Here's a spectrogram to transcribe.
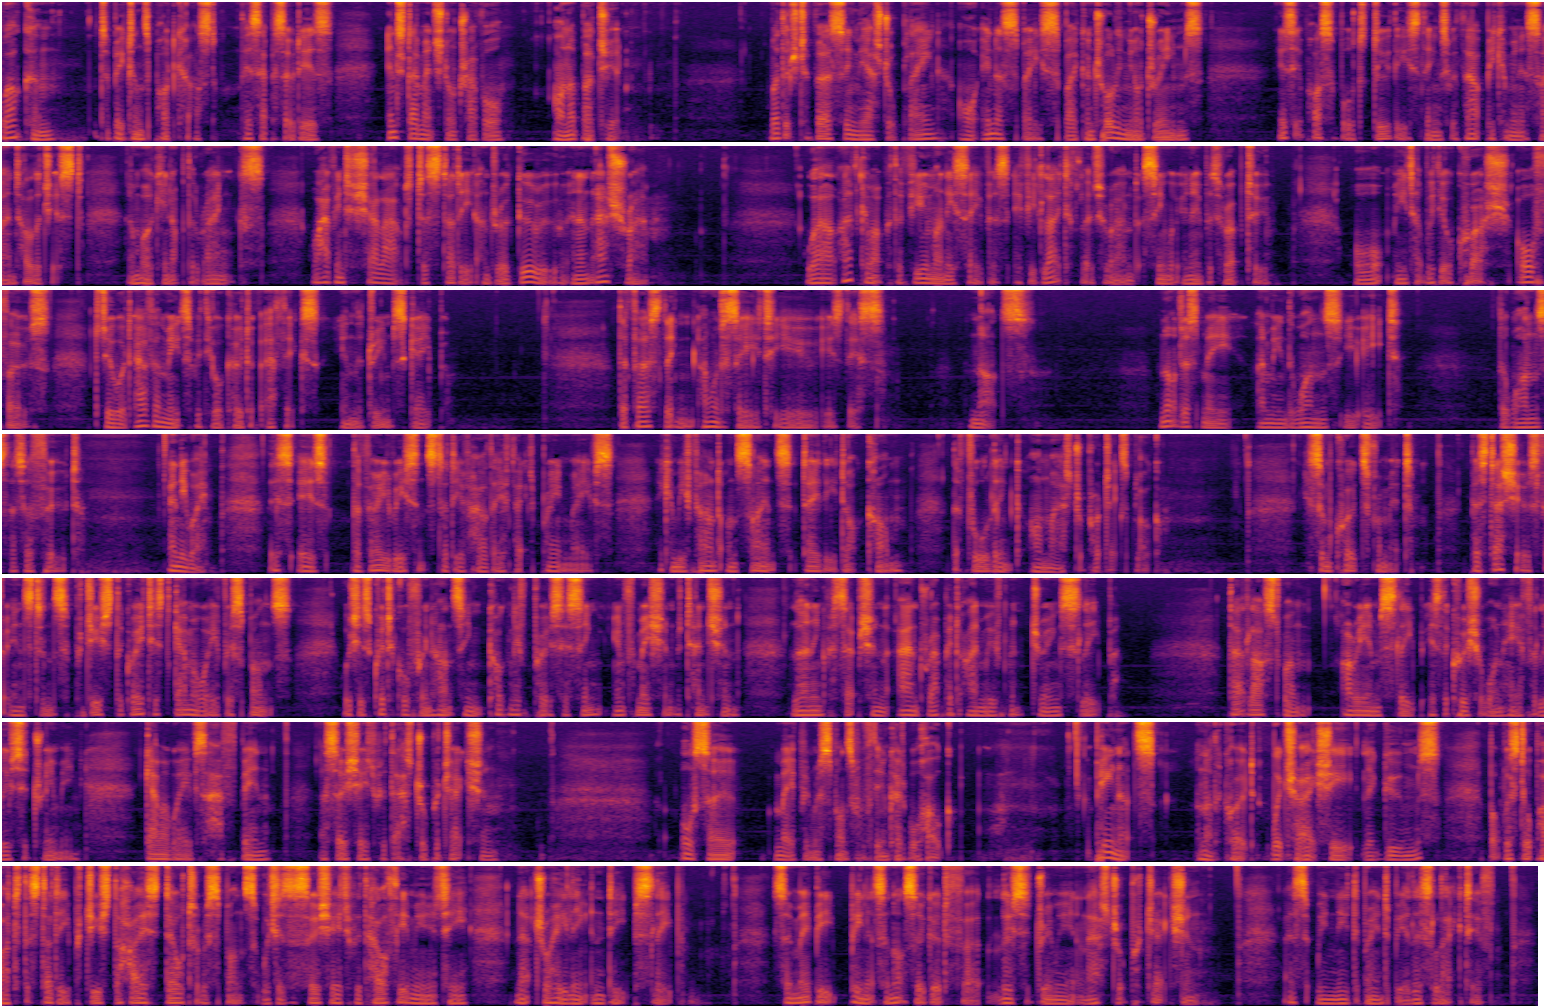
Welcome to Bigton's podcast. This episode is Interdimensional Travel on a Budget. Whether it's traversing the astral plane or inner space by controlling your dreams, is it possible to do these things without becoming a Scientologist and working up the ranks, or having to shell out to study under a guru in an ashram? Well, I've come up with a few money savers if you'd like to float around seeing what your neighbours are up to or meet up with your crush or foes to do whatever meets with your code of ethics in the dreamscape. The first thing I want to say to you is this nuts. Not just me, I mean the ones you eat, the ones that are food. Anyway, this is the very recent study of how they affect brainwaves. It can be found on sciencedaily.com, the full link on my Astral Projects blog. Some quotes from it. Pistachios, for instance, produce the greatest gamma wave response, which is critical for enhancing cognitive processing, information retention, learning perception, and rapid eye movement during sleep. That last one, REM sleep, is the crucial one here for lucid dreaming. Gamma waves have been associated with astral projection. Also, may have been responsible for the Incredible Hulk. Peanuts another quote, which are actually legumes, but were still part of the study, produced the highest delta response, which is associated with healthy immunity, natural healing, and deep sleep. So maybe peanuts are not so good for lucid dreaming and astral projection, as we need the brain to be a little active,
